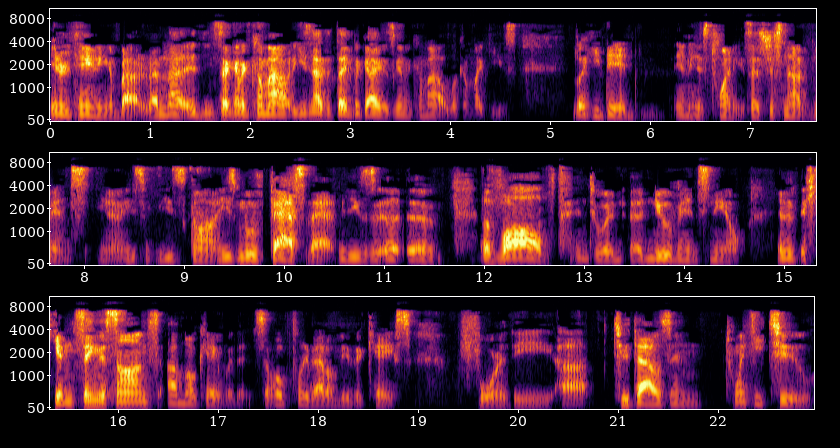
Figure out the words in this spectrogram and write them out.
entertaining about it. I'm not. He's not going to come out. He's not the type of guy who's going to come out looking like he's like he did in his 20s. That's just not Vince. You know, he's he's gone. He's moved past that. He's uh, uh, evolved into a, a new Vince Neil. And if he can sing the songs, I'm okay with it. So hopefully that'll be the case for the uh, 2022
